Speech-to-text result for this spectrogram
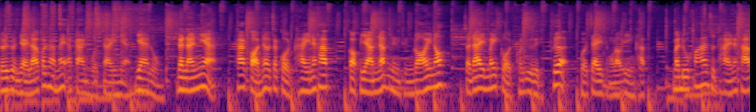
โดยส่วนใหญ่แล้วก็จะทำให้อาการหัวใจเนี่ยแย่ลง ดังนั้นเนี่ยถ้าก่อนที่เราจะโกรธใครนะครับก็พยายามนับ1นถึงร้อยเนาะจะได้ไม่โกรธคนอื่น เพื่อหัวใจของเราเองครับ มาดูข้อห้ามสุดท้ายนะครับ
